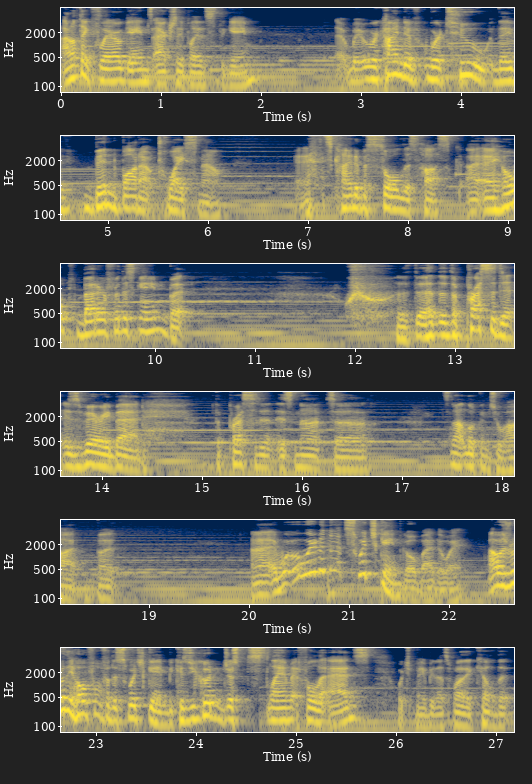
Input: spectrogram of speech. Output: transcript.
I don't think Flero Games actually play this the game. We're kind of we're two. They've been bought out twice now, it's kind of a soulless husk. I, I hope better for this game, but whew, the, the, the precedent is very bad. The precedent is not uh, it's not looking too hot, but uh, where did that Switch game go, by the way? I was really hopeful for the Switch game because you couldn't just slam it full of ads, which maybe that's why they killed it.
